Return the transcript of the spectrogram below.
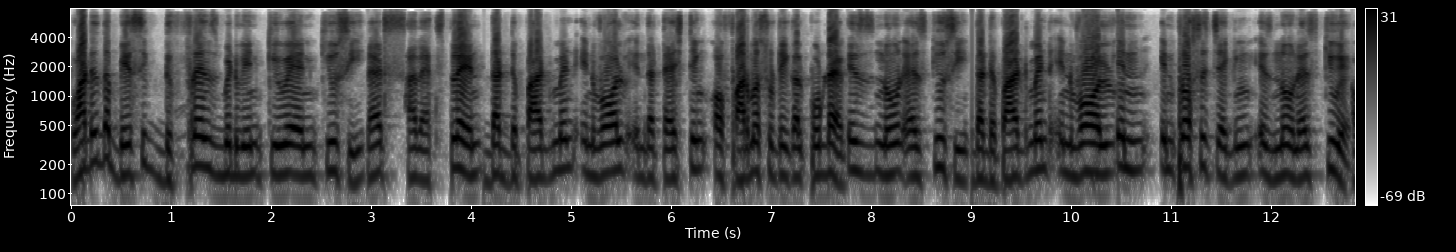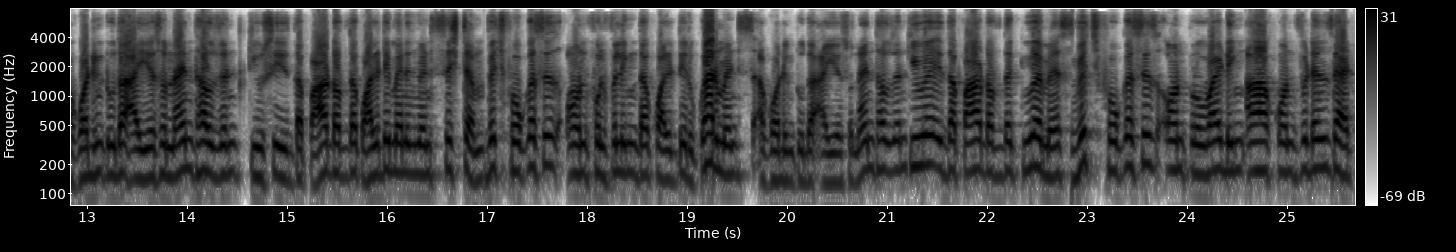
what is the basic difference between QA and QC? Let's have explained the department involved in the testing of pharmaceutical product is known as QC. The department involved in in-process checking is known as QA. According to the ISO 9000, QC is the part of the quality management system which focuses on fulfilling the quality requirements. According to the ISO 9000, QA is the part of the QMS which focuses on providing a confidence that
